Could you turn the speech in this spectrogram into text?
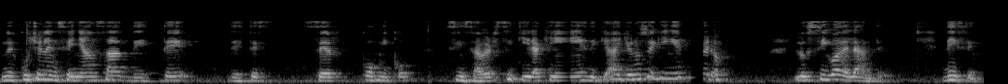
no escuchen la enseñanza de este, de este ser cósmico sin saber siquiera quién es, de que, ay, yo no sé quién es, pero lo sigo adelante. Dice,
